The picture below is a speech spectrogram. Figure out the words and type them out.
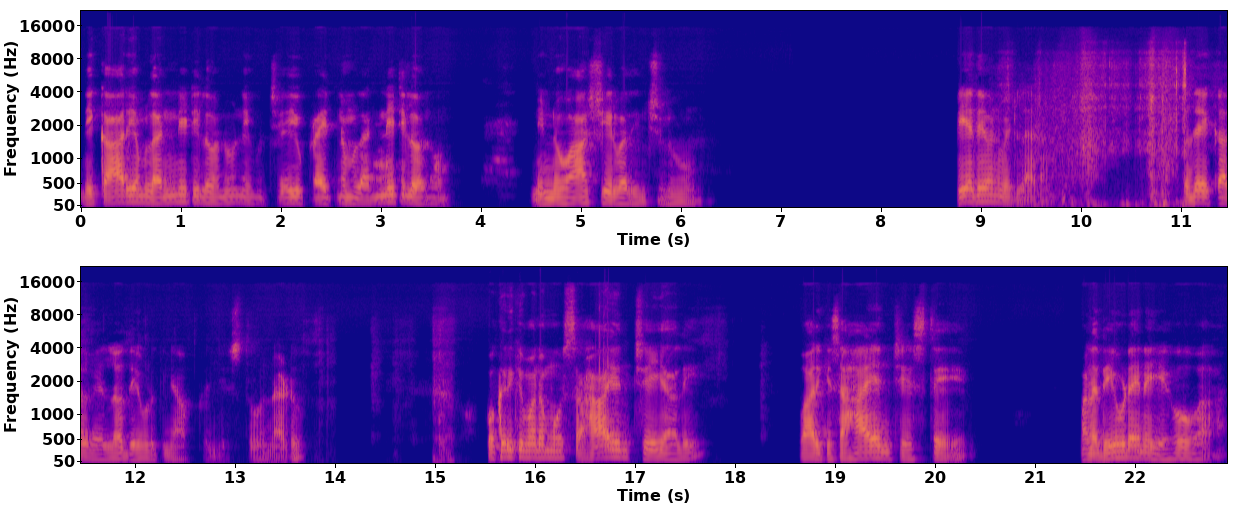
నీ కార్యములన్నిటిలోనూ నీవు చేయు ప్రయత్నములన్నిటిలోనూ నిన్ను ఆశీర్వదించును. ప్రియ దేవుని వెళ్ళారా ఉదయకాల వేళలో దేవుడు జ్ఞాపకం చేస్తూ ఉన్నాడు. ఒకరికి మనము సహాయం చేయాలి వారికి సహాయం చేస్తే మన దేవుడైన యహోవా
